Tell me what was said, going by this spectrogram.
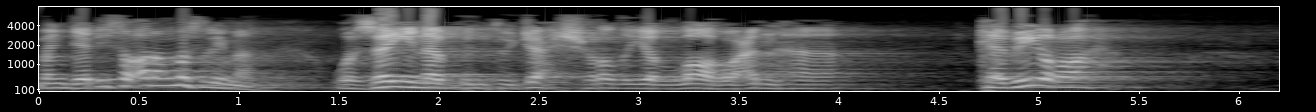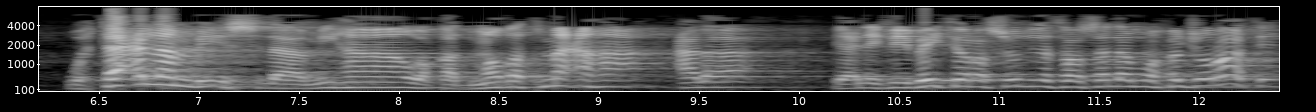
menjadi seorang muslimah. Wa Zainab bint Jahsh radhiyallahu anha kabirah wa ta'lam bi islamiha wa qad madat ma'aha ala yani fi bait Rasulullah alaihi wasallam wa hujuratihi.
